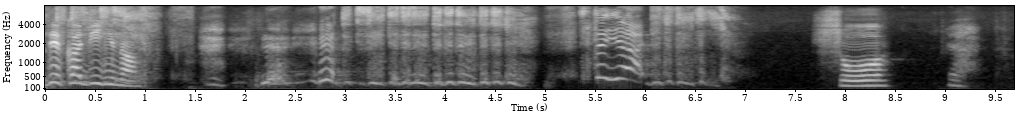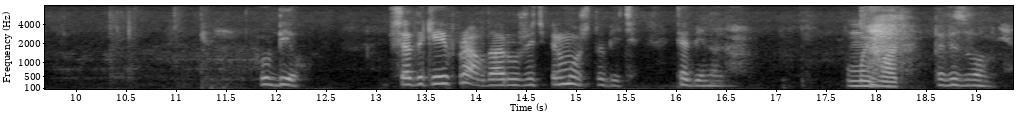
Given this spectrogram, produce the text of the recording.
Де кабініна? Стоять! Що? Убил. Все-таки и правда оружие теперь может убить кабину. О май гад. Повезло мне.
